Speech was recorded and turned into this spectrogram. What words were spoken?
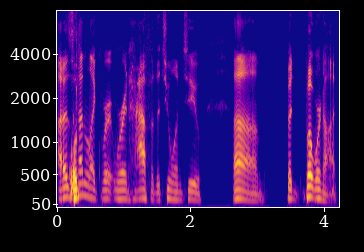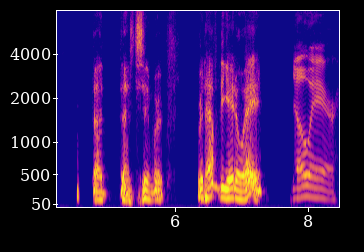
I was Well- kind of like we're we're in half of the 212. um, but but we're not. That that's we're we're at half of the 808. No air.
